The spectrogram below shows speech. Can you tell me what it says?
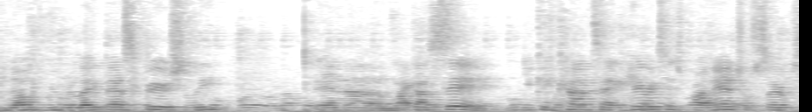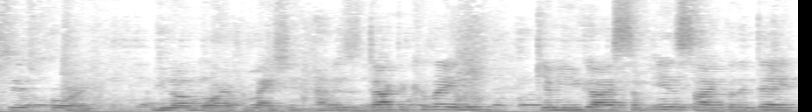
You know, we relate that spiritually. And um, like I said, you can contact Heritage Financial Services for you know more information. Now this is Dr. Kalilu giving you guys some insight for the day.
